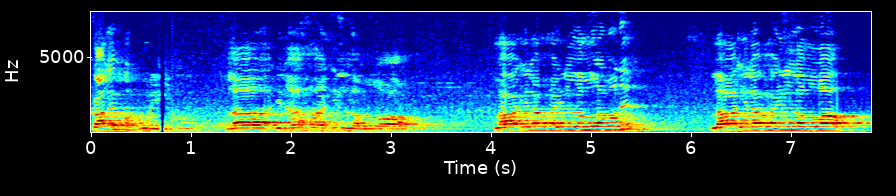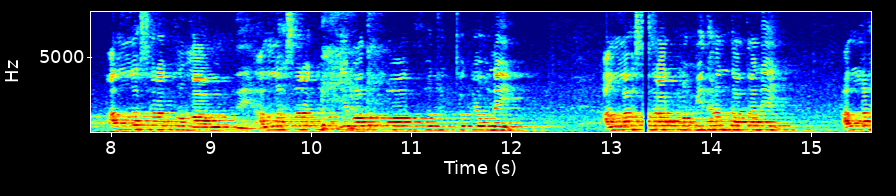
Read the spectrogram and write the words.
কালেমা পড়ি, লা ইলাহা ইল্লাল্লাহ। লা মানে? লা ইল্লাল্লাহ। আল্লাহ ছাড়া কোনো নেই। আল্লাহ কোনো উপযুক্ত কেউ নেই। আল্লাহ কোনো বিধানদাতা নেই। আল্লাহ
